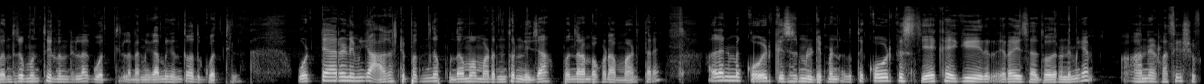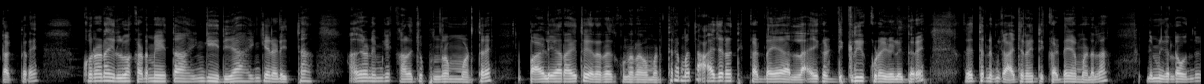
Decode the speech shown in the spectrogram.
ಬಂದರೆ ಬಂತು ಇಲ್ಲಂದ್ರಿಲ್ಲ ಗೊತ್ತಿಲ್ಲ. ನಮಗೆ ನಮಗಂತೂ ಅದು ಗೊತ್ತಿಲ್ಲ. ಒಟ್ಟಾರೆ ನಿಮಗೆ ಆಗಸ್ಟ್ ಇಪ್ಪತ್ತರಿಂದ ಪುನರ್ಮ ಮಾಡೋದಂತೂ ನಿಜ. ಪುನರಂಭ ಕೂಡ ಮಾಡ್ತಾರೆ. ಆದರೆ ನಿಮಗೆ ಕೋವಿಡ್ ಕೇಸಸ್ ಮೇಲೆ ಡಿಪೆಂಡ್ ಆಗುತ್ತೆ. ಕೋವಿಡ್ ಕೇಸಸ್ ಏಕಾಏಕಿ ರೈಸ್ ಆಯಿತು. ಅಂದರೆ ನಿಮಗೆ ಹನ್ನೆರಡು ಕ್ಲಾಸಿಗೆ ಶಿಫ್ಟ್ ಆಗ್ತಾರೆ. ಕೊರೋನಾ ಇಲ್ವಾ ಕಡಿಮೆ ಆಯಿತಾ? ಹಿಂಗೆ ಇದೆಯಾ? ಹಿಂಗೆ ನಡೀತಾ? ಆದರೆ ನಿಮಗೆ ಕಾಲೇಜು ಪುನರಂಭ ಮಾಡ್ತಾರೆ. ಪಾಳಿಯಾರಾಯಿತು ಏನಾರಾಯ್ತು ಪುನರಂಭ ಮಾಡ್ತಾರೆ. ಮತ್ತು ಹಾಜರಾತಿ ಕಡ್ಡಾಯ ಅಲ್ಲ. ಈಗ ಡಿಗ್ರಿ ಕೂಡ ಹೇಳಿದ್ದಾರೆ. ಅದೇ ಥರ ನಿಮಗೆ ಹಾಜರಾತಿ ಕಡ್ಡಾಯ ಮಾಡಲ್ಲ. ನಿಮಗೆಲ್ಲ ಒಂದು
